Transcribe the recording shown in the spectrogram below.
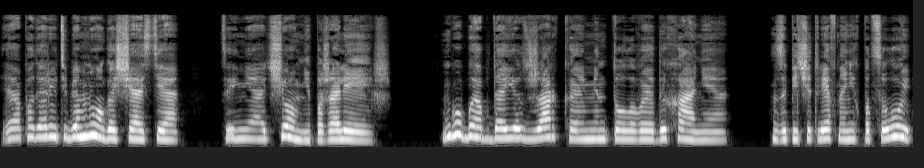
Я подарю тебе много счастья. Ты ни о чем не пожалеешь». Губы обдает жаркое ментоловое дыхание. Запечатлев на них поцелуй,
